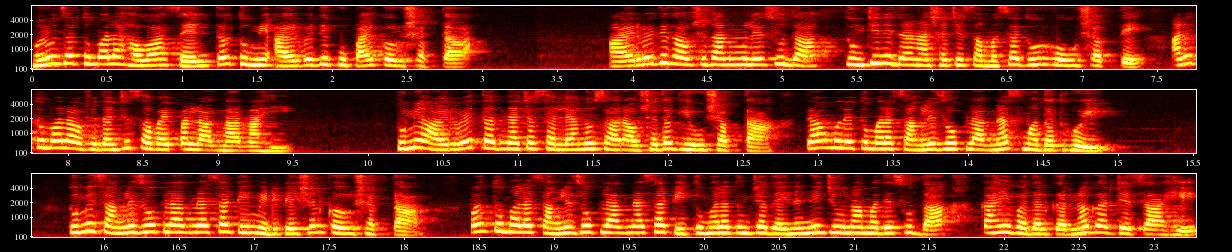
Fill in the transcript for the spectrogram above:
म्हणून जर तुम्हाला हवा असेल तर तुम्ही आयुर्वेदिक उपाय करू शकता. आयुर्वेदिक औषधांमुळे सुद्धा तुमची निद्रानाशाची समस्या दूर होऊ शकते आणि तुम्हाला औषधांची सवय पण लागणार नाही. तुम्ही आयुर्वेद तज्ज्ञाच्या सल्ल्यानुसार औषधं घेऊ शकता. त्यामुळे तुम्हाला चांगली झोप लागण्यास मदत होईल. तुम्ही चांगली झोप लागण्यासाठी मेडिटेशन करू शकता. पण तुम्हाला चांगली झोप लागण्यासाठी तुम्हाला तुमच्या दैनंदिन जीवनामध्ये सुद्धा काही बदल करणं गरजेचं आहे.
